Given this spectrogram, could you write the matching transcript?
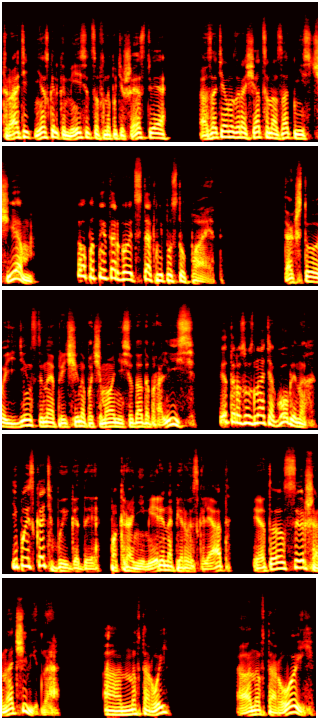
Тратить несколько месяцев на путешествие, а затем возвращаться назад ни с чем Опытный торговец так не поступает. Так что единственная причина, почему они сюда добрались, это разузнать о гоблинах и поискать выгоды. По крайней мере, на первый взгляд, это совершенно очевидно. А на второй? А на второй?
